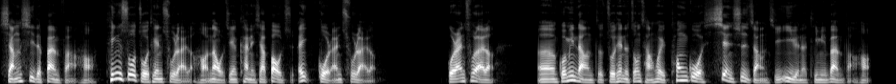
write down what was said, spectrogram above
详细的办法哈，听说昨天出来了哈，那我今天看了一下报纸，哎，果然出来了，果然出来了，呃，国民党的昨天的中常会通过县市长及议员的提名办法哈。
